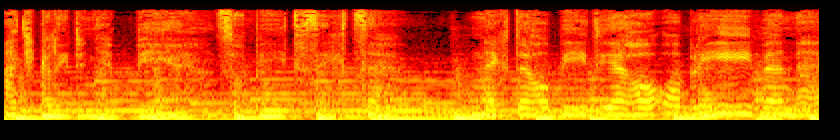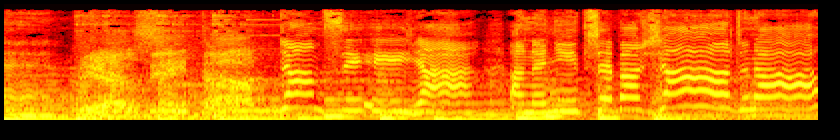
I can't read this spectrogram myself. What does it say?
Ať klidně nechte ho být jeho oblíbené. Věl si dám. Dám si i já a není třeba žádná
